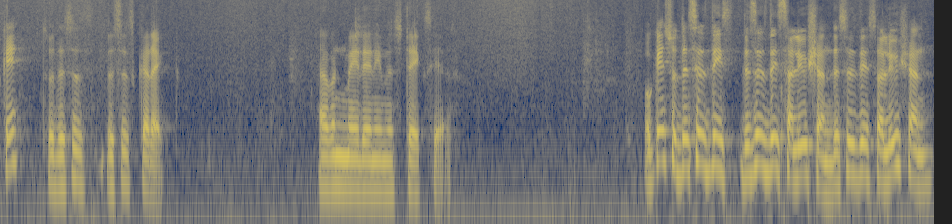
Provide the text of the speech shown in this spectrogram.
okay? So this is this is correct. I haven't made any mistakes here. Okay? So this is the this is the solution. This is the solution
